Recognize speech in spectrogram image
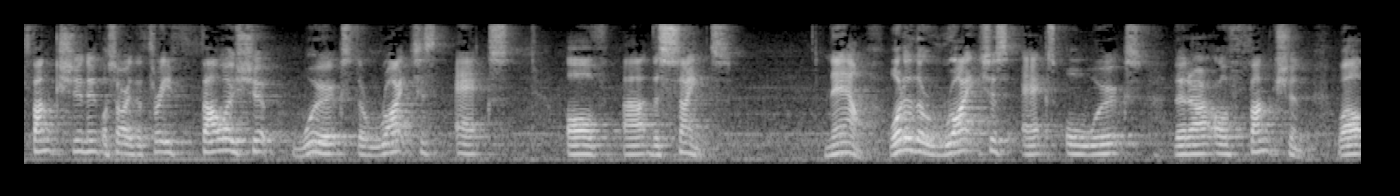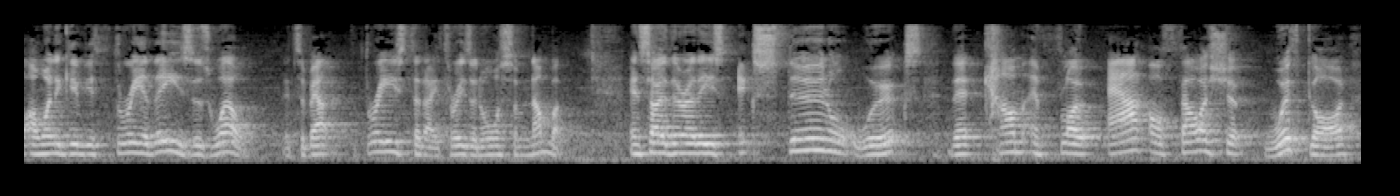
functioning, or sorry, the three fellowship works, the righteous acts of uh, the saints. Now, what are the righteous acts or works that are of function. Well, I want to give you three of these as well. It's about threes today. Three's an awesome number. And so there are these external works that come and flow out of fellowship with God,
